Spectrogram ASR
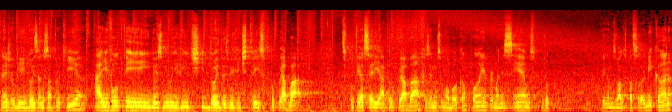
Né? Joguei dois anos na Turquia. Aí voltei em 2022, 2023 para o Cuiabá. Disputei a Série A pelo Cuiabá, fizemos uma boa campanha, permanecemos, pegamos vagas para a Sul-Americana.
